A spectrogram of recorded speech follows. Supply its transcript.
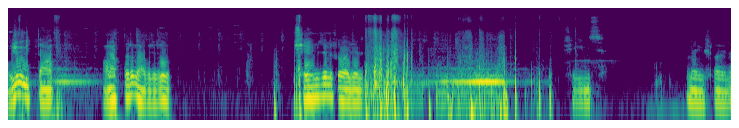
Oyun bitti ha. Anahtarı ne yapacağız oğlum? Şeyimize mi soracağız? Şeyimiz. Neymiş la öyle?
